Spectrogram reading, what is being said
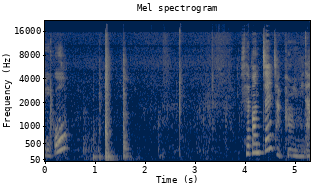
그리고 세 번째 작품입니다.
